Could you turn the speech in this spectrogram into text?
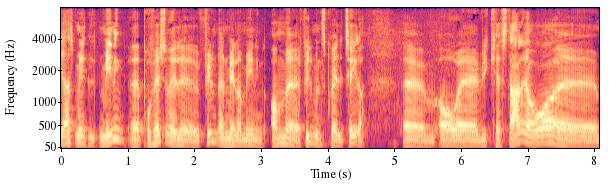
jeres men- mening, uh, professionelle filmanmeldermening om uh, filmens kvaliteter. Uh, og uh, vi kan starte over. Uh,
